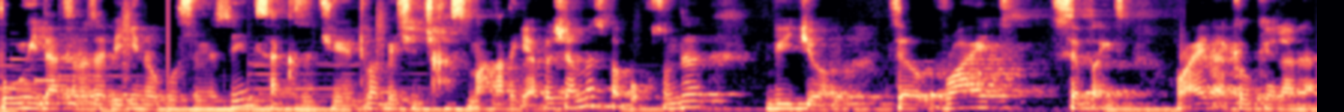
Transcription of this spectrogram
bugungi darsimizda beginner kursimizning 8-yuniti va 5-qismi haqida gaplashamiz va bu qismda video the right siblings right aka ukalari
